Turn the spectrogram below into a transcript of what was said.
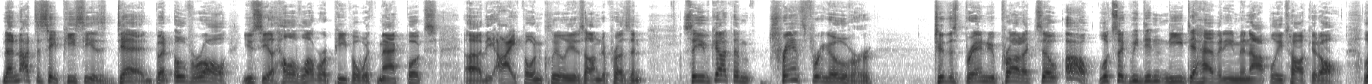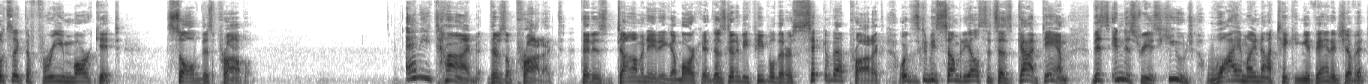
Now, not to say PC is dead, but overall, you see a hell of a lot more people with MacBooks. Uh, the iPhone clearly is omnipresent. So you've got them transferring over to this brand new product. So, oh, looks like we didn't need to have any monopoly talk at all. Looks like the free market solved this problem anytime there's a product that is dominating a market, there's going to be people that are sick of that product, or there's going to be somebody else that says, God damn, this industry is huge. Why am I not taking advantage of it?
